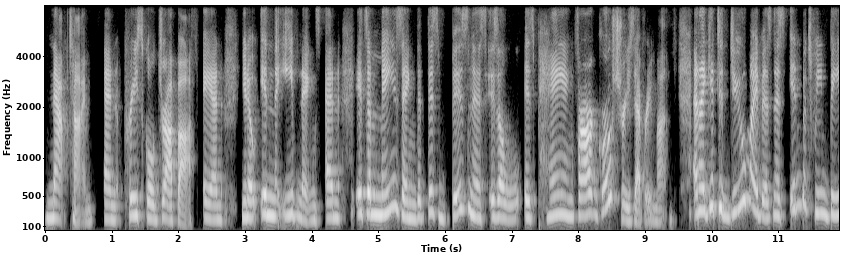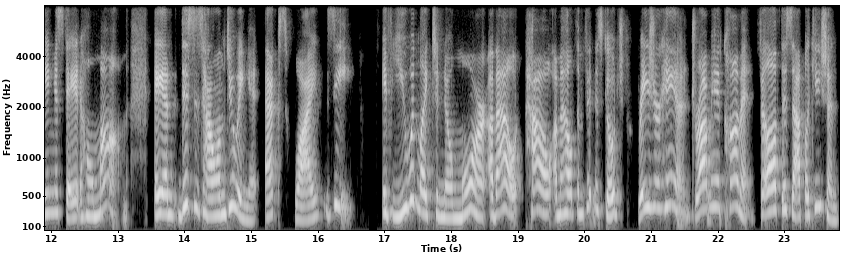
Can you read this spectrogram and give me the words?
nap time and preschool drop off and you know in the evenings. And it's amazing that this business is a is paying for our groceries every month. And i get to do my business in between being a stay at home mom. And this is how i'm doing it x y z if you would like to know more about how I'm a health and fitness coach, raise your hand, drop me a comment, fill out this application.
